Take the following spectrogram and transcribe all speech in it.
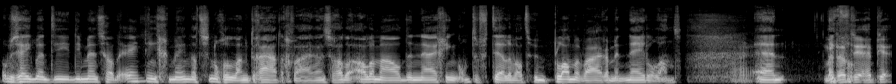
Op een zeker moment, die, die mensen hadden één ding gemeen, dat ze nogal langdradig waren. En ze hadden allemaal de neiging om te vertellen wat hun plannen waren met Nederland. En Maar dat, heb je,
